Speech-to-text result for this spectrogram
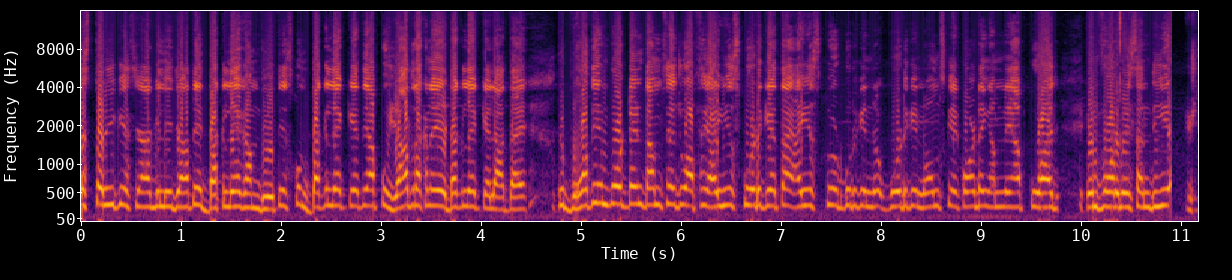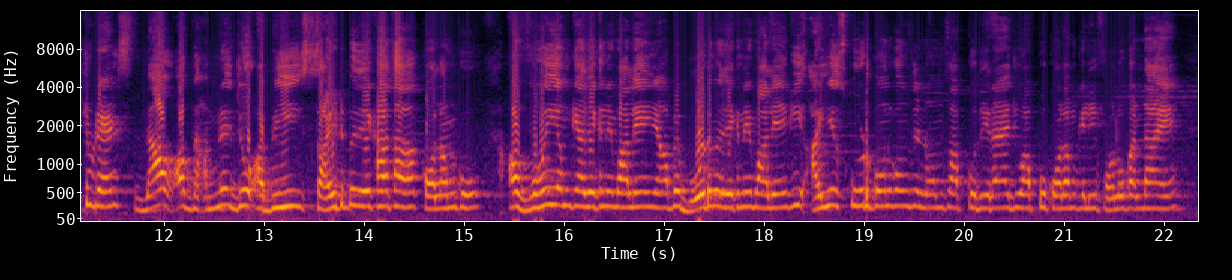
इस तरीके से आगे ले जाते हैं डक लेग हम देते हैं। इसको हम डक लेग कहते हैं। आपको याद रखना है डक लेग कहलाता है। ये बहुत ही इंपॉर्टेंट टर्म्स है जो आपसे आई कोड कहता है। आई कोड कोड के कोड के नॉर्म्स के अकॉर्डिंग हमने आपको आज इंफॉर्मेशन दी है। स्टूडेंट्स नाउ अब हमने जो अभी साइट पे देखा था कॉलम को, अब वही हम क्या देखने वाले हैं? यहाँ पे बोर्ड में देखने वाले हैं कि आई कोड कौन कौन से नॉर्म्स आपको दे रहा है, जो आपको कॉलम के लिए फॉलो करना है।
